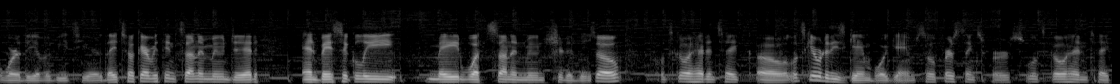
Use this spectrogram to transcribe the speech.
worthy of a B tier. They took everything Sun and Moon did and basically made what Sun and Moon should have been. So let's go ahead and take, oh, let's get rid of these Game Boy games. So first things first, let's go ahead and take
